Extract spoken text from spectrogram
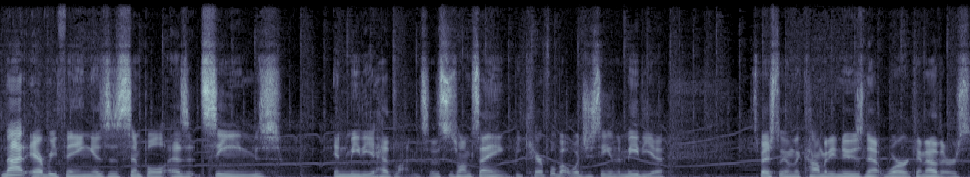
Not everything is as simple as it seems in media headlines. So, this is what I'm saying. Be careful about what you see in the media, especially on the Comedy News Network and others,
